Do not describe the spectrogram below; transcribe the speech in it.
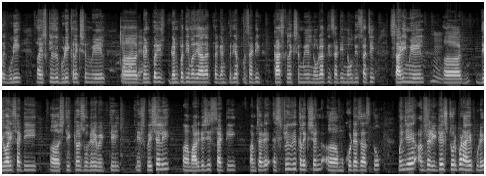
तर गुढी एक्सक्लुझिव्ह गुढी कलेक्शन मिळेल. बात. गणपती गणपतीमध्ये आलात तर गणपती बाप्पासाठी खास कलेक्शन मिळेल नवरात्रीसाठी नऊ दिवसाची साडी मिळेल दिवाळीसाठी स्टिकर्स वगैरे भेटतील आणि स्पेशली मार्गशीर्षसाठी आमच्याकडे एक्सक्लुझिव्ह कलेक्शन मुखोट्याचा असतो. म्हणजे आमचं रिटेल स्टोर पण आहे पुढे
